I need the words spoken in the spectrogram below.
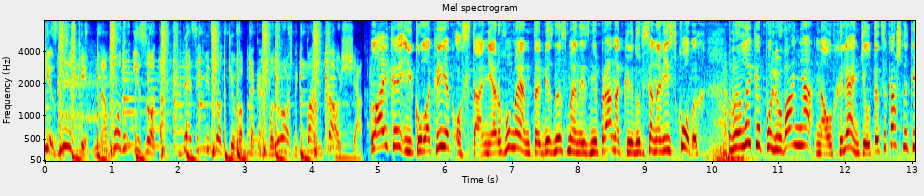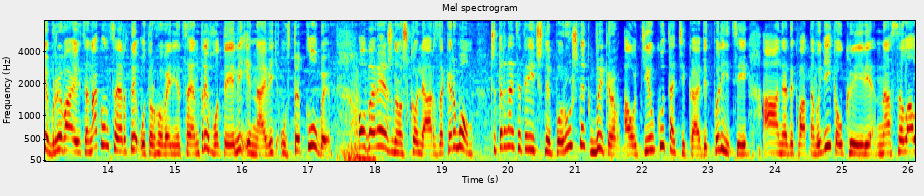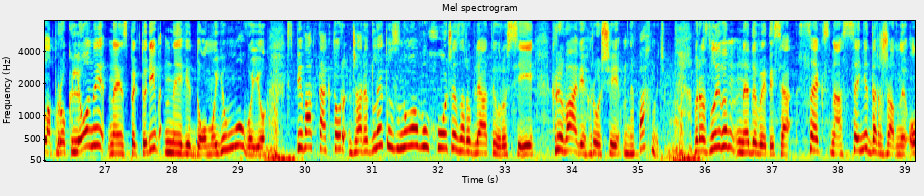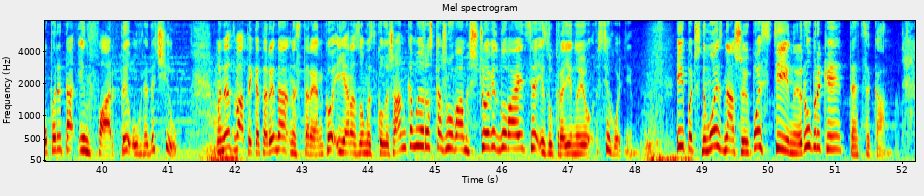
Є знижки на воду Ізота. 10% в аптеках подорожник, бам та ощад. Лайки і кулаки як останній аргумент. Бізнесмен із Дніпра накинувся на військових. Велике полювання на ухилянтів. ТЦКшники вриваються на концерти у торговельні центри, готелі і навіть у стрип-клуби. Обережно школяр за кермом. 14-річний порушник викрав аутівку та тікав від поліції. А неадекватна водійка у Києві насилала прокльони на інспекторів невідомою мовою. Співак та актор Джаред Лето знову хоче заробляти у Росії. Криваві гроші не пахнуть. Вразливим не дивитися. Секс на сцені державної опери та інфаркти у глядачів. Мене звати Катерина Нестеренко, і я разом із колежанками розкажу вам, що відбувається із Україною сьогодні. І почнемо із нашої постійної рубрики ТЦК.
